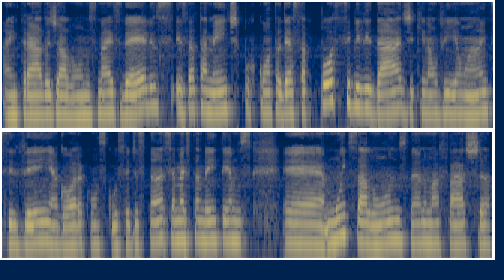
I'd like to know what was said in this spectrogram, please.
a entrada de alunos mais velhos, exatamente por conta dessa possibilidade que não viam antes e veem agora com os cursos à distância, mas também temos é, muitos alunos né, numa faixa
